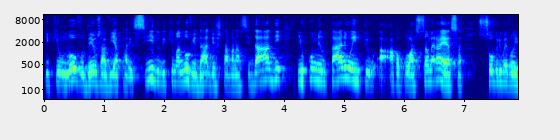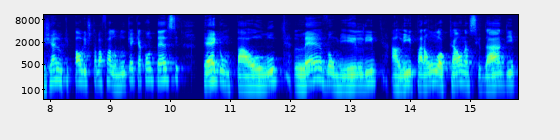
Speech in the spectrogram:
de que um novo Deus havia aparecido, de que uma novidade estava na cidade, e o comentário entre a, população era essa, sobre o evangelho que Paulo estava falando. O que é que acontece? Pegam Paulo, levam ele ali para um local na cidade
